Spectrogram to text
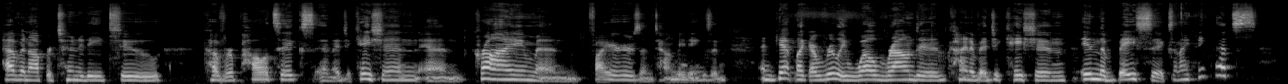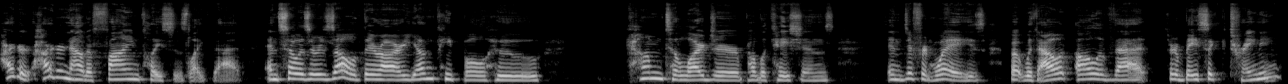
have an opportunity to cover politics and education and crime and fires and town meetings and and get like a really well-rounded kind of education in the basics. And i think that's harder harder now to find places like that. And so as a result there are young people who come to larger publications in different ways, but without all of that sort of basic training.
